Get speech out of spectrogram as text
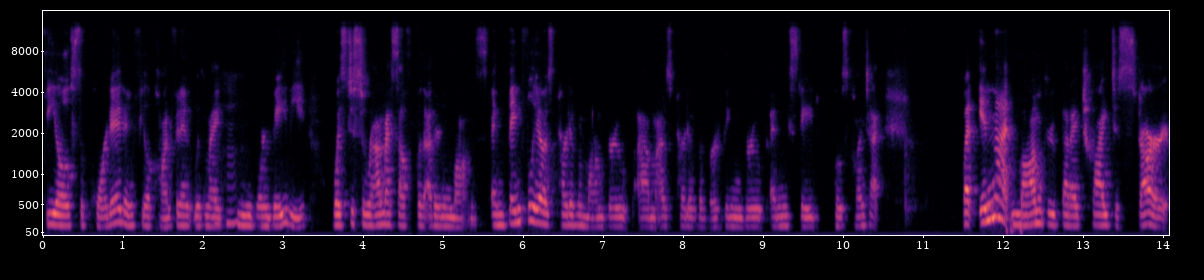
feel supported and feel confident with my mm-hmm. newborn baby was to surround myself with other new moms. And thankfully, I was part of a mom group. Um, I was part of a birthing group, and we stayed close contact. But in that mom group that I tried to start,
